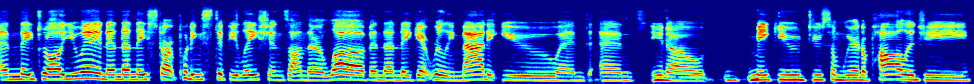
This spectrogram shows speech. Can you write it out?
and they draw you in and then they start putting stipulations on their love and then they get really mad at you and and you know make you do some weird apology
